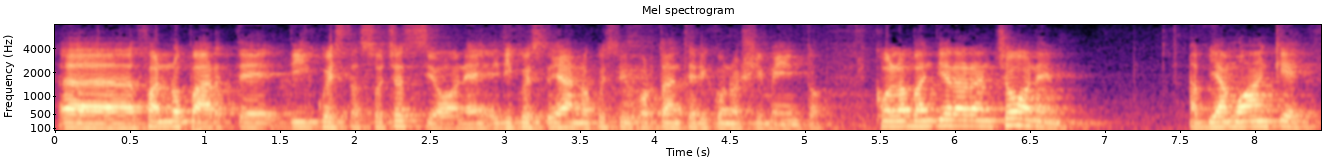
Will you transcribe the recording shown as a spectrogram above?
eh, fanno parte di questa associazione e, questo, e hanno questo importante riconoscimento. Con la bandiera arancione abbiamo anche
